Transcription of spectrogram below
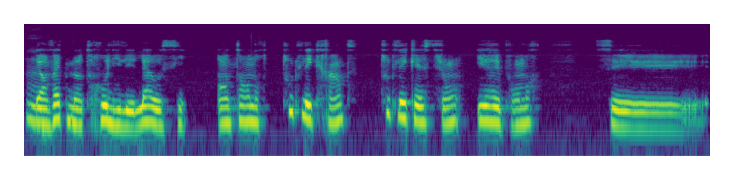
Hmm. Et en fait, notre rôle, il est là aussi. Entendre toutes les craintes, toutes les questions, y répondre. C'est,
